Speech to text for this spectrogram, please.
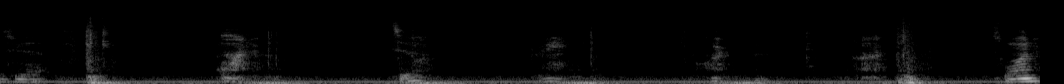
let's do that. One, two, three, four, five. That's one.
